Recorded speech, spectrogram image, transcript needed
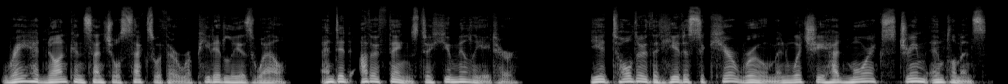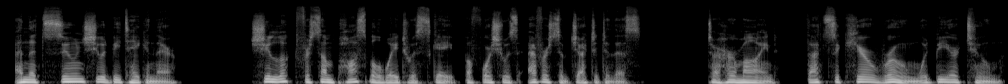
Ray had non consensual sex with her repeatedly as well and did other things to humiliate her. He had told her that he had a secure room in which he had more extreme implements and that soon she would be taken there. She looked for some possible way to escape before she was ever subjected to this. To her mind, that secure room would be her tomb.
